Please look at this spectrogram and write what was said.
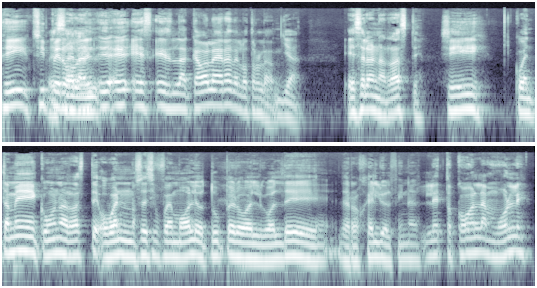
Sí, sí, Esa pero la- es- es la cábala era del otro lado. Ya. Esa la narraste. Sí, Cuéntame cómo narraste, o bueno, no sé si fue Mole o tú, pero el gol de, de Rogelio al final. le tocó a la mole.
